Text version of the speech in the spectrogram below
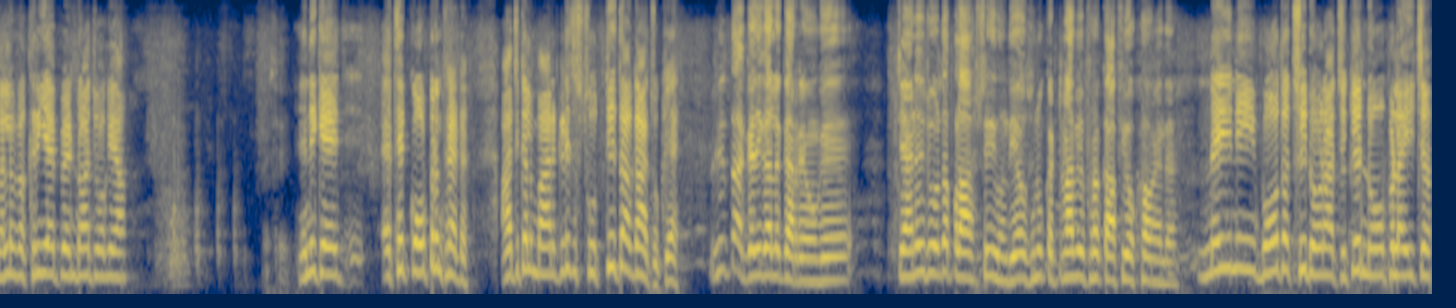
ਗੱਲ ਵੱਖਰੀ ਹੈ ਪਿੰਡਾਂ ਚ ਹੋ ਗਿਆ। ਯਾਨੀ ਕਿ ਇੱਥੇ ਕਾਟਨ ਥ੍ਰੈਡ ਅੱਜ ਕੱਲ ਮਾਰਕੀਟ 'ਚ ਸੂਤੀ ਧਾਗਾ ਆ ਚੁੱਕਿਆ। ਹੈ ਤੁਸੀਂ ਧਾਗੇ ਦੀ ਗੱਲ ਕਰ ਰਹੇ ਹੋਗੇ ਚਾਈਨੀਜ਼ ਡੋਰ ਤਾਂ ਪਲਾਸਟਿਕ ਦੀ ਹੁੰਦੀ ਹੈ ਉਸ ਨੂੰ ਕੱਟਣਾ ਵੀ ਫਿਰ ਕਾਫੀ ਔਖਾ ਹੋ ਜਾਂਦਾ ਹੈ। ਨਹੀਂ ਨਹੀਂ ਬਹੁਤ ਅੱਛੀ ਡੋਰ ਆ ਚੁੱਕੀ ਹੈ ਨੋ ਪਲਾਈ ਚ।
